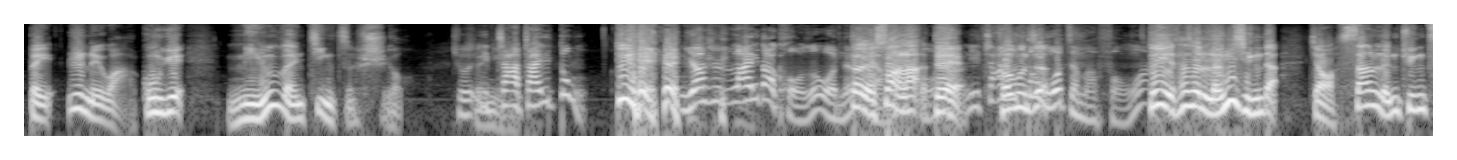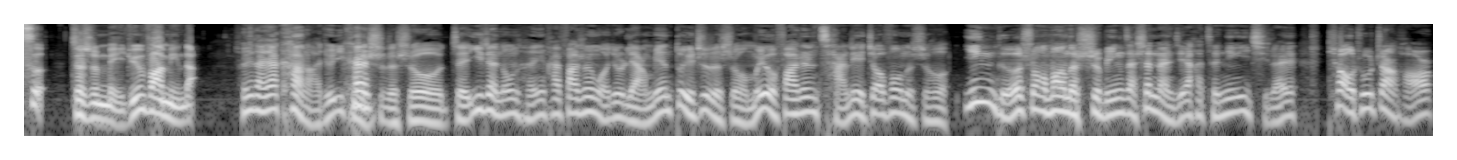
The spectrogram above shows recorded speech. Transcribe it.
被日内瓦公约明文禁止使用。就一扎扎一洞，对你要是拉一道口子，我能对算了对你扎缝缝针我怎么缝啊？对，它是棱形的，叫三棱军刺，这是美军发明的。所以大家看啊，就一开始的时候，在一战中曾经还发生过，就是两边对峙的时候，没有发生惨烈交锋的时候，英德双方的士兵在圣诞节还曾经一起来跳出战壕。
